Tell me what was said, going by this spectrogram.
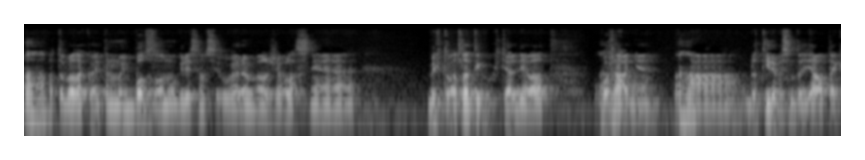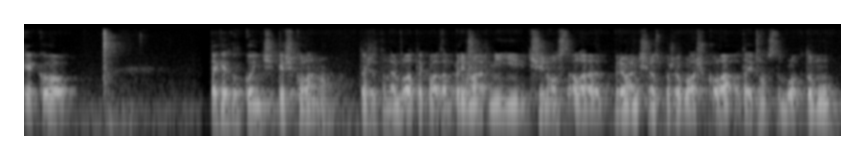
Aha. a to byl takový ten můj bod zlomu, kdy jsem si uvědomil, že vlastně bych tu atletiku chtěl dělat Aha. pořádně Aha. a do té doby jsem to dělal tak jako tak jako koníček ke škole, no. Takže to nebyla taková ta primární činnost, ale primární činnost pořád byla škola a tady to bylo k tomu.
